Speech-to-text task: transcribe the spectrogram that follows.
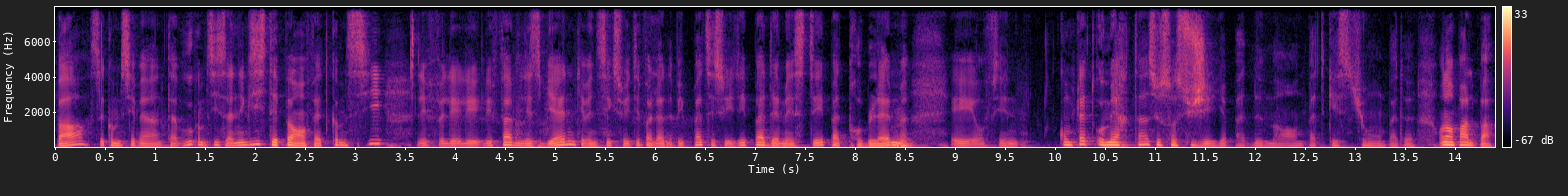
pas. C'est comme s'il y avait un tabou, comme si ça n'existait pas en fait. Comme si les, les- femmes lesbiennes qui avaient une sexualité, voilà, n'avaient pas de sexualité, pas d'MST, pas de problème. Et on fait une complète omerta sur ce sujet. Il n'y a pas de demande, pas de questions, pas de... on n'en parle pas.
